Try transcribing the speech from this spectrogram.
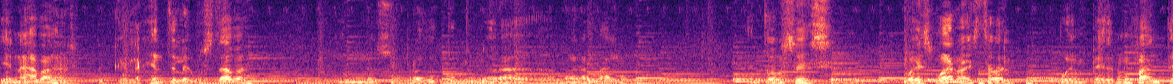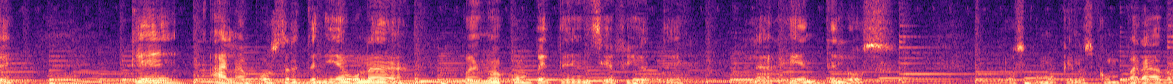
llenaba, lo que a la gente le gustaba. Y su producto pues, no, era, no era malo. Entonces, pues bueno, ahí estaba el buen Pedro Infante, que a la postre tenía una, pues no competencia, fíjate, la gente los, los como que los comparaba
